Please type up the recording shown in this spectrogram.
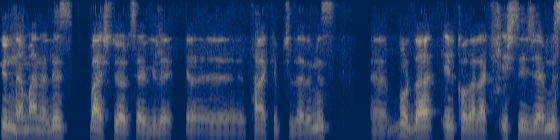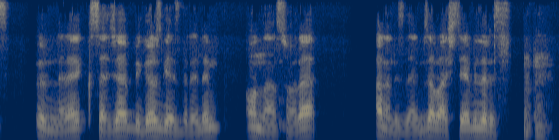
gündem analiz başlıyor sevgili e, takipçilerimiz. E, burada ilk olarak işleyeceğimiz ürünlere kısaca bir göz gezdirelim. Ondan sonra analizlerimize başlayabiliriz.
